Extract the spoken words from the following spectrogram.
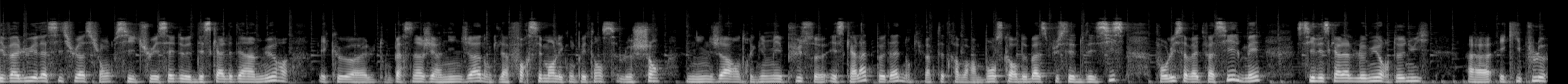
évaluer la situation. Si tu essayes de- d'escalader un mur et que euh, ton personnage est un ninja, donc il a forcément les compétences, le champ ninja entre guillemets plus euh, escalade peut-être, donc il va peut-être avoir un bon score de base plus les 2d6. Pour lui, ça va être facile, mais s'il escalade le mur de nuit euh, et qu'il pleut.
